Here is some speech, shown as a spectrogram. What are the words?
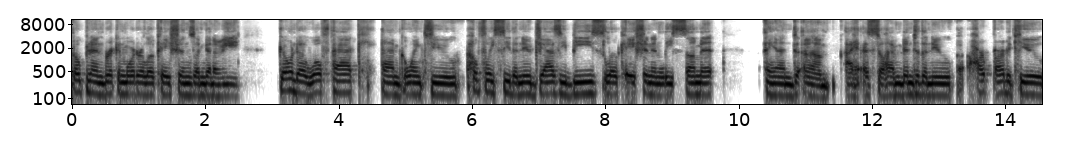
open in brick and mortar locations i'm going to be going to wolfpack. I'm going to hopefully see the new Jazzy B's location in lee summit. And um, I, I still haven't been to the new harp barbecue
